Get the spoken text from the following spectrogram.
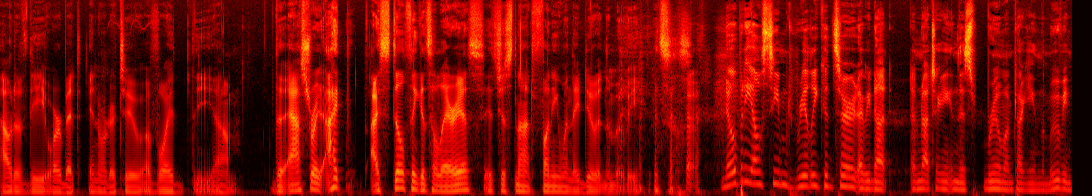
out of the orbit in order to avoid the um, the asteroid. I I still think it's hilarious. It's just not funny when they do it in the movie. It's just, Nobody else seemed really concerned. I mean, not. I'm not talking in this room. I'm talking in the movie.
